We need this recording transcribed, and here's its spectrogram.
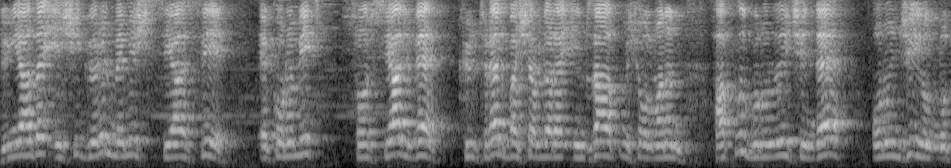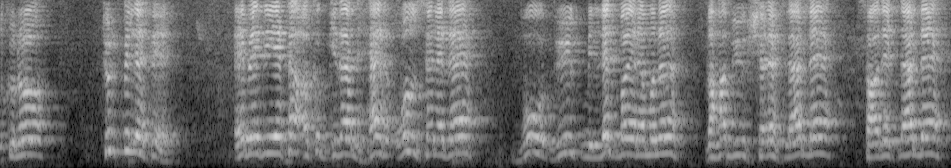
dünyada eşi görülmemiş siyasi, ekonomik, sosyal ve kültürel başarılara imza atmış olmanın haklı gururu içinde 10. yıl nutkunu Türk milleti ebediyete akıp giden her 10 senede bu büyük millet bayramını daha büyük şereflerle, saadetlerle,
